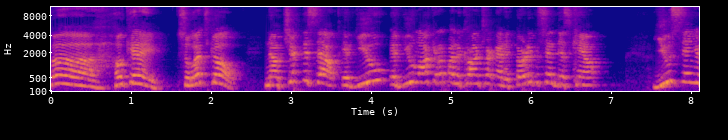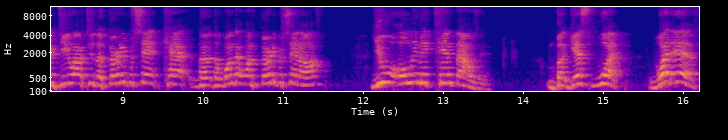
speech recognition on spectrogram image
Uh, okay, so let's go. Now check this out. If you if you lock it up on the contract at a 30% discount, you send your deal out to the 30% cat the, the one that wants 30% off, you will only make 10,000. But guess what? What if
